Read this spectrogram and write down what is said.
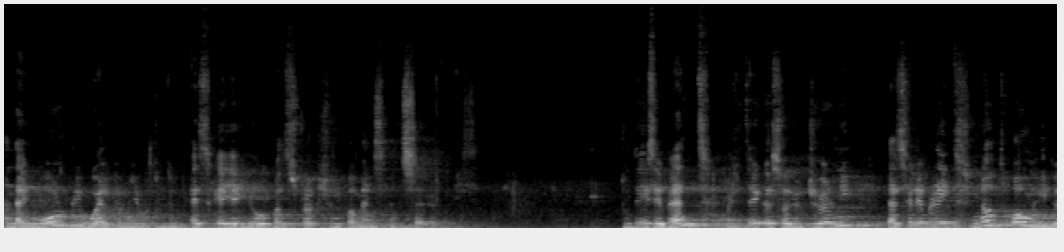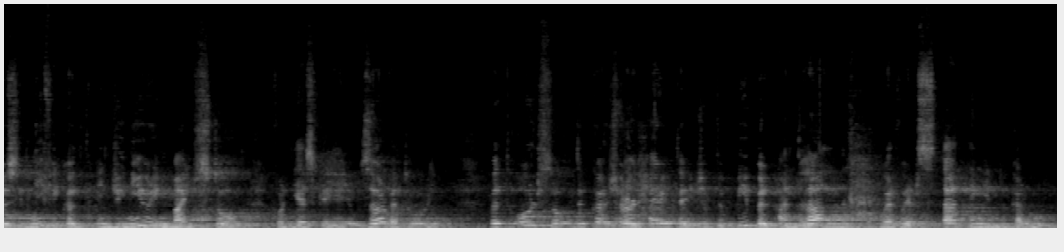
and I warmly welcome you to the SKAO construction commencement ceremony. Today's event will take us on a journey that celebrates not only the significant engineering milestone for the SKA Observatory, but also the cultural heritage of the people and land where we are standing in the Karoo,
